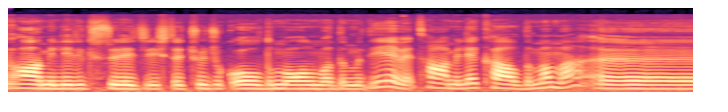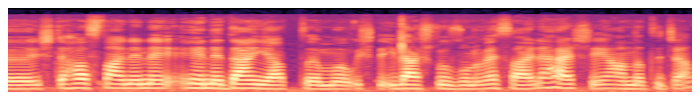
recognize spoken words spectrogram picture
hamilelik süreci işte çocuk oldu mu olmadı mı diye evet hamile kaldım ama e, işte hastaneye neden yattığımı işte ilaç dozunu vesaire her şeyi anlatacağım.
